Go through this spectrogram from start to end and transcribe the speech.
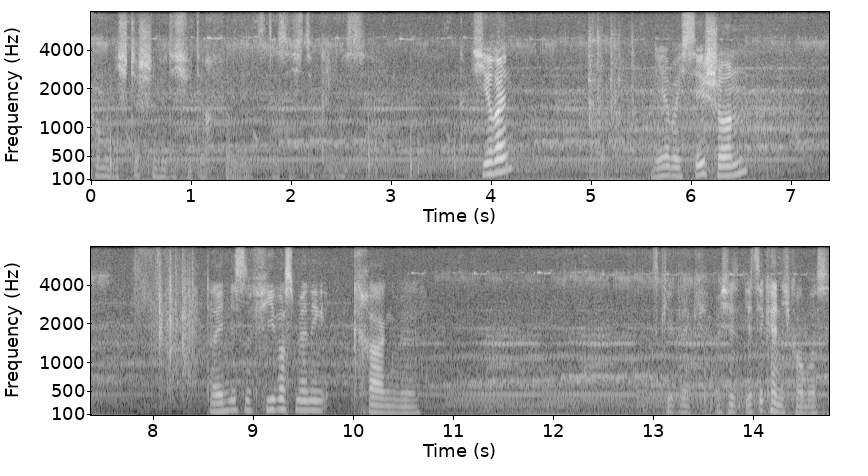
Komm, nicht das schon wieder dich wieder verletzt. Das ist so klasse. Kann ich hier rein? Nee, aber ich sehe schon. Da hinten ist ein Vieh, was mir in den Kragen will. Jetzt geh weg. Ich, jetzt erkenne ich kaum was.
